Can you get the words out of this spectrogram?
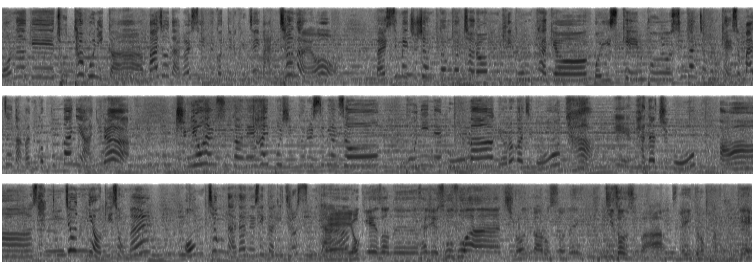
워낙에 좋 다 보니까 빠져나갈 수 있는 것들이 굉장히 많잖아요. 말씀해 주셨던 것처럼 기동 타격, 뭐 escape 순간적으로 계속 빠져나가는 것뿐만이 아니라 중요한 순간에 hyper sync를 쓰면서 본인의 보호막 여러 가지도 다 예, 받아주고 아 생존력이 정말 엄청나다는 생각이 들었습니다. 네, 여기에서는 사실 소소한 지원가로서는 BT 선수가 blade로 바꾼 게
